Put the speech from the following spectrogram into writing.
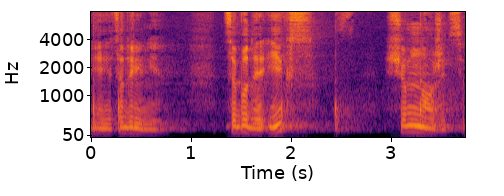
І це дорівнює. Це буде х, що множиться.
